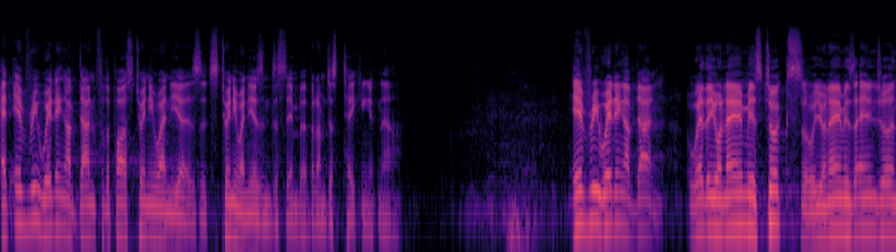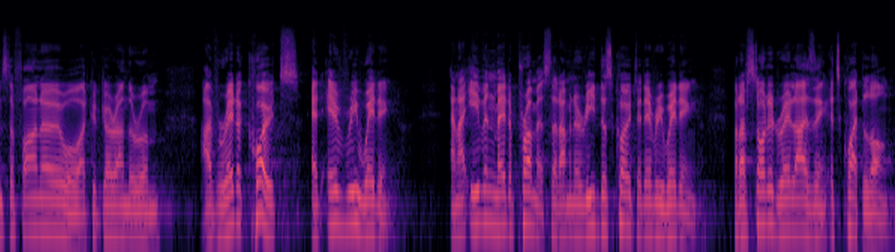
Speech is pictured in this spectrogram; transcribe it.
At every wedding I've done for the past 21 years, it's 21 years in December, but I'm just taking it now. Every wedding I've done, whether your name is Tux or your name is Angel and Stefano, or I could go around the room, I've read a quote at every wedding. And I even made a promise that I'm going to read this quote at every wedding. But I've started realizing it's quite long.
